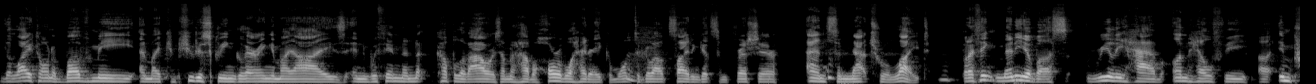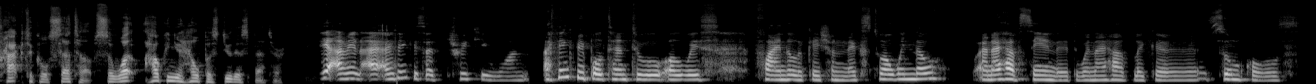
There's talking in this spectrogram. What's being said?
the light on above me, and my computer screen glaring in my eyes. And within a couple of hours, I'm going to have a horrible headache and want to go outside and get some fresh air and some natural light. But I think many of us really have unhealthy, uh, impractical setups. So, what? How can you help us do this better? Yeah, I mean, I, I think it's a tricky one. I think people tend to always find a location next to a window and I have seen it when I have like a Zoom calls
